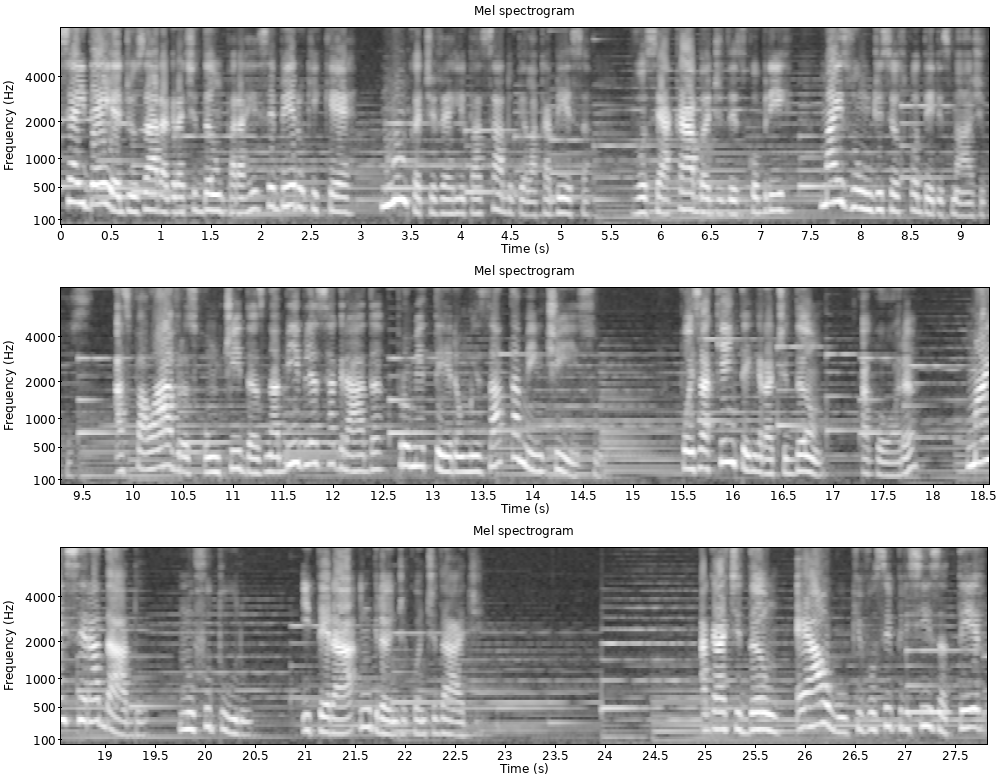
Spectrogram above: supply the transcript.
Se a ideia de usar a gratidão para receber o que quer nunca tiver lhe passado pela cabeça, você acaba de descobrir mais um de seus poderes mágicos. As palavras contidas na Bíblia Sagrada prometeram exatamente isso. Pois a quem tem gratidão, agora, mais será dado no futuro e terá em grande quantidade. A gratidão é algo que você precisa ter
